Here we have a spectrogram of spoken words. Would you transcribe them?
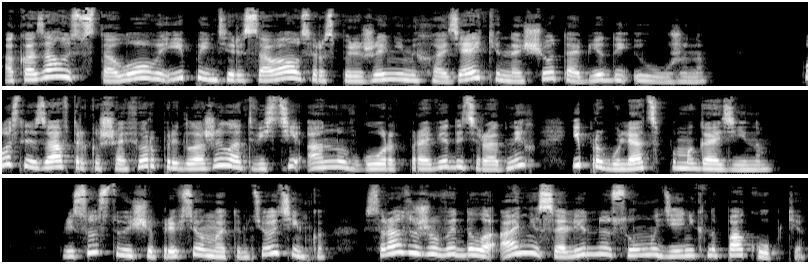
оказалась в столовой и поинтересовалась распоряжениями хозяйки насчет обеда и ужина. После завтрака шофер предложил отвезти Анну в город, проведать родных и прогуляться по магазинам. Присутствующая при всем этом тетенька сразу же выдала Анне солидную сумму денег на покупки,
